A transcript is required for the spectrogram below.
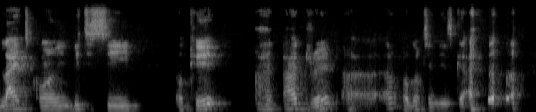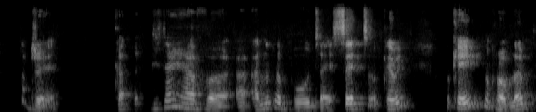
Litecoin, BTC. Okay, Adre, uh, I've forgotten this guy. Adre, did I have uh, another boat I said, Okay, okay, no problem.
